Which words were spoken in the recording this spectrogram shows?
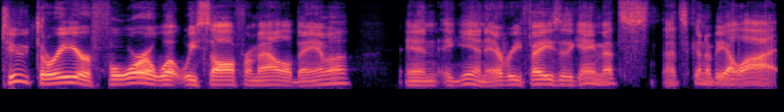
Two, three, or four are what we saw from Alabama. And again, every phase of the game, that's that's going to be a lot.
